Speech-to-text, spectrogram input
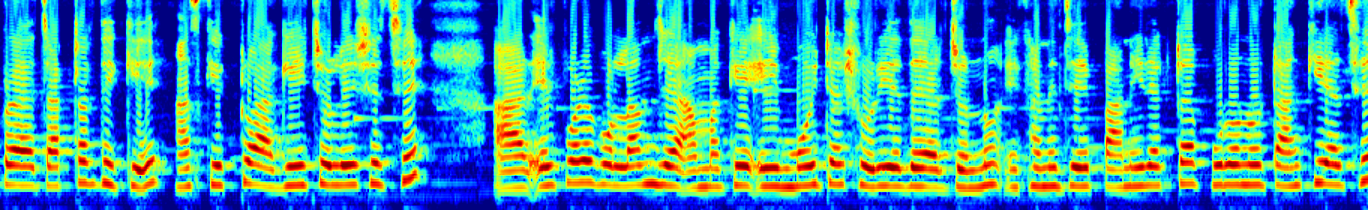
প্রায় চারটার দিকে, আজকে একটু আগেই চলে এসেছে। আর এরপরে বললাম যে আমাকে এই মইটা সরিয়ে দেওয়ার জন্য, এখানে যে পানির একটা পুরনো টাঙ্কি আছে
